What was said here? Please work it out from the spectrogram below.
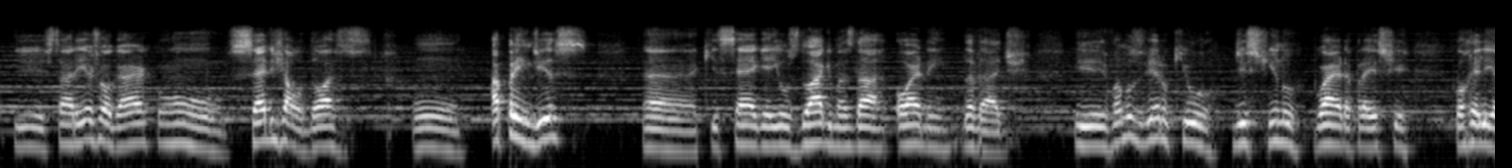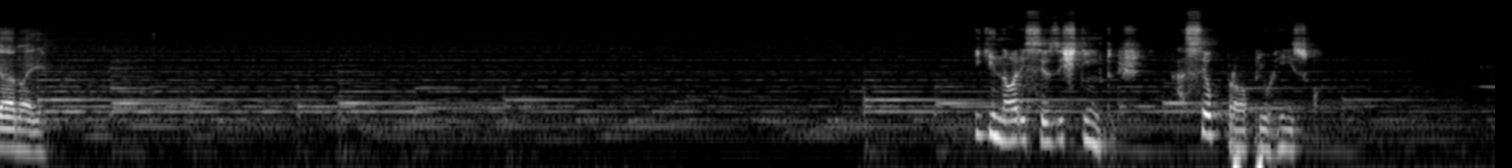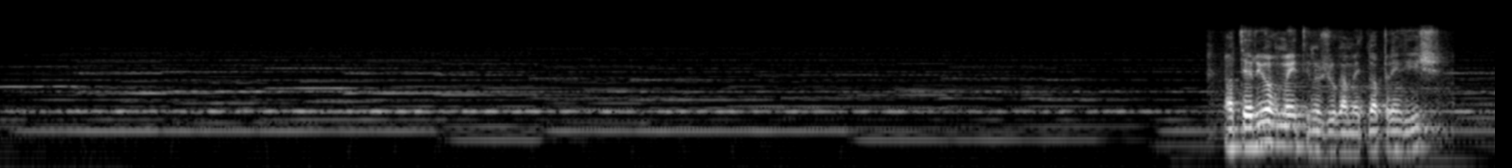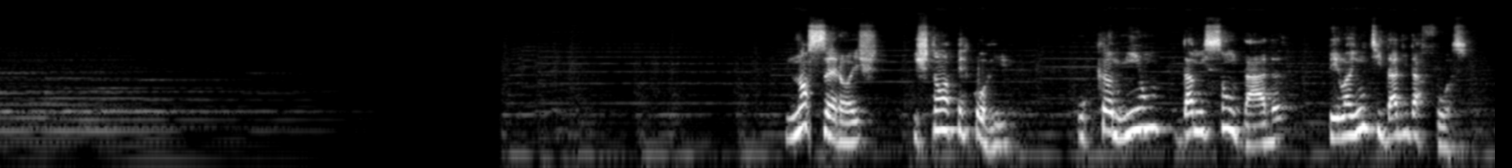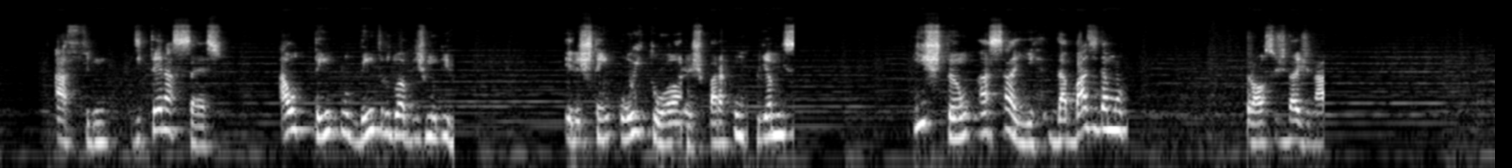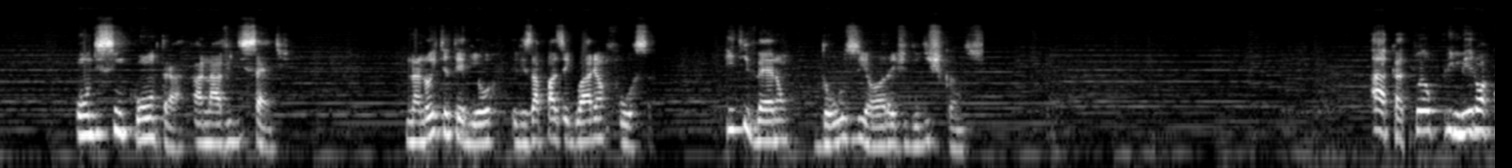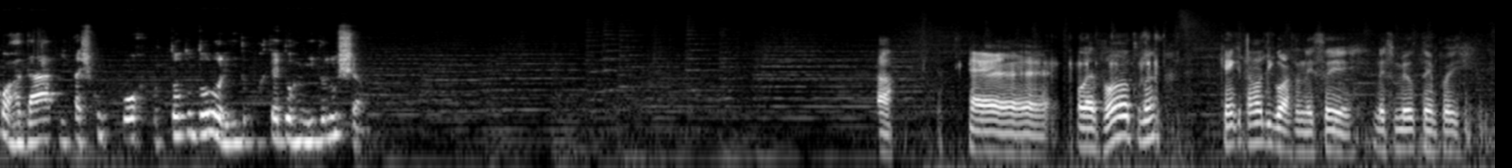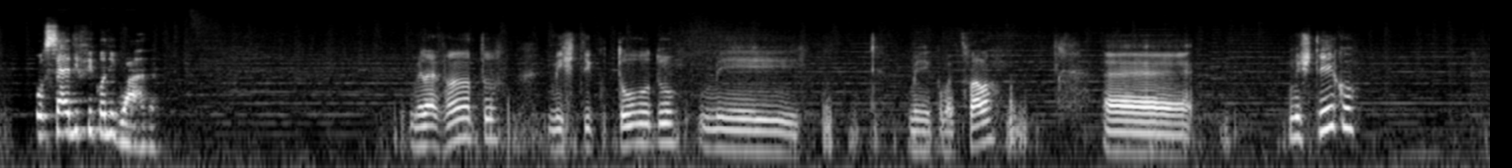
e estarei a jogar com Sérgio Aldós, um aprendiz eh, que segue os dogmas da Ordem da Verdade. E vamos ver o que o destino guarda para este correliano aí. Ignore seus instintos, a seu próprio risco. Anteriormente, no julgamento do aprendiz, Nossos heróis estão a percorrer o caminho da missão dada pela entidade da força, a fim de ter acesso ao templo dentro do abismo de Eles têm oito horas para cumprir a missão e estão a sair da base da montanha troços das naves onde se encontra a nave de Sede. Na noite anterior, eles apaziguaram a força e tiveram 12 horas de descanso. Aka, tu é o primeiro a acordar e estás com o corpo todo dolorido por ter dormido no chão. é, levanto, né? Quem que tava de guarda nesse, nesse meio tempo aí? O Sede ficou de guarda. Me levanto, me estico todo, me. me como é que se fala? É, me estico,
